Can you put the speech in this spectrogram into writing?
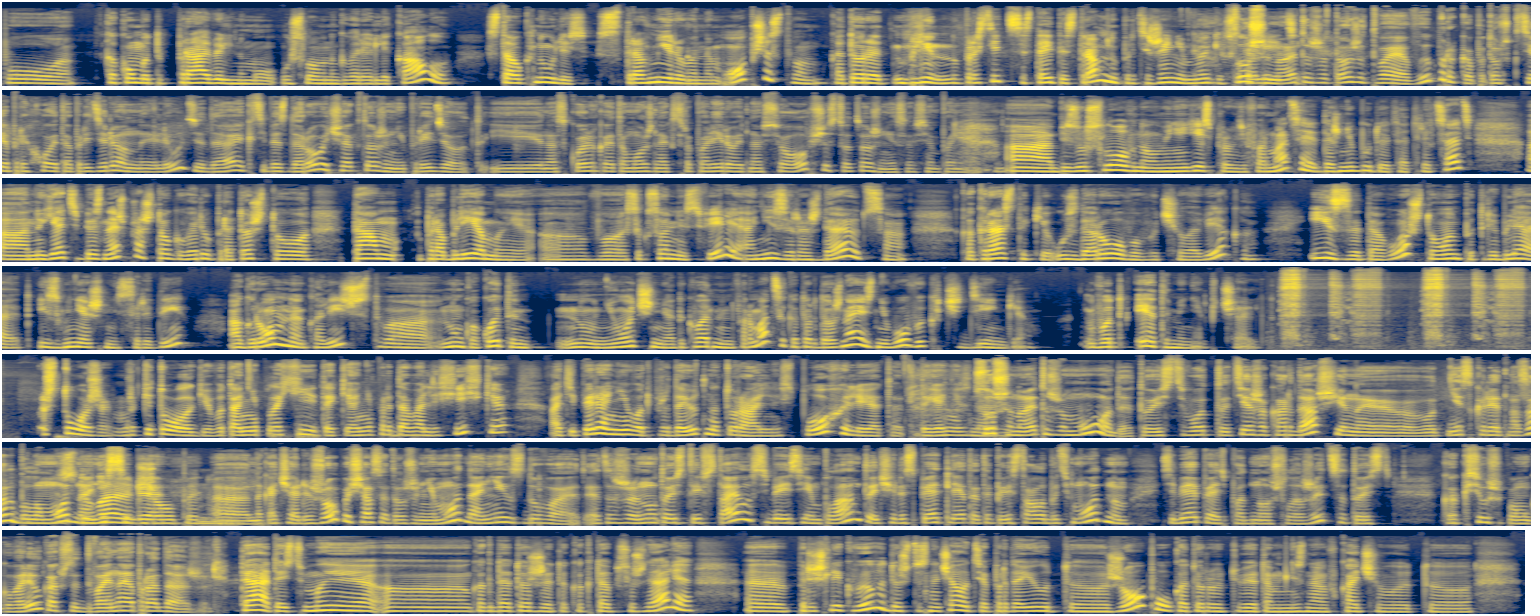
по какому-то правильному, условно говоря, лекалу, столкнулись с травмированным обществом, которое, блин, ну простите, состоит из травм на протяжении многих Слушай, столетий. ну это же тоже твоя выборка, потому что к тебе приходят определенные люди, да, и к тебе здоровый человек тоже не придет. И насколько это можно экстраполировать на все общество, тоже не совсем понятно. А, безусловно, у меня есть профдеформация, я даже не буду это отрицать, а, но я тебе знаешь про что говорю? Про то, что там проблемы а, в сексуальной сфере, они зарождаются как раз-таки у здорового человека из-за того, что он потребляет из внешней среды огромное количество, ну, какой-то, ну, не очень адекватной информации, которая должна из него выкачать деньги. Вот это меня печалит. Что же, маркетологи, вот они плохие такие, они продавали сиськи, а теперь они вот продают натуральность. Плохо ли это? Да я не знаю. Слушай, ну это же мода. То есть вот те же Кардашьяны, вот несколько лет назад было модно, Сдувают они себе жопы, да. э, накачали жопы, сейчас это уже не модно, они их сдувают. Это же, ну то есть ты вставил себе эти импланты, через пять лет это перестало быть модным, тебе опять под нож ложится. То есть, как Ксюша, по-моему, говорил, как что это двойная продажа. Да, то есть мы, э, когда тоже это как-то обсуждали, э, пришли к выводу, что сначала тебе продают э, жопу, которую тебе там, не знаю, вкачивают э,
